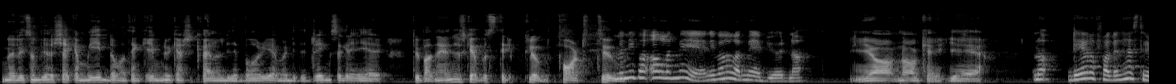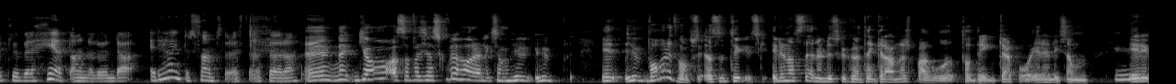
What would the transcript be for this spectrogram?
När liksom vi har käkat middag och man tänker nu kanske kvällen lite börjar med lite drinks och grejer. Du bara, nej nu ska jag på strippklubb, part 2. Men ni var alla med, ni var alla medbjudna. Ja, no, okej, yeah. Nå, det är i alla fall, den här strippklubben är helt annorlunda. Är det här intressant förresten att höra? Eh, nej, ja, alltså fast jag skulle vilja höra liksom hur, hur, eh, hur var det på alltså, ty, Är det något ställe du skulle kunna tänka dig annars bara gå och ta drinkar på? Är det liksom, är det,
